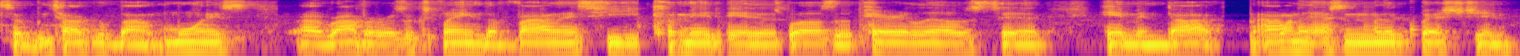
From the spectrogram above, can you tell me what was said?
so we talk about Moise. Uh, Robert was explaining the violence he committed as well as the parallels to him and Doc. I want to ask another question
